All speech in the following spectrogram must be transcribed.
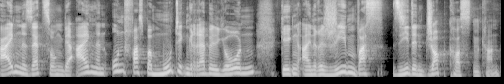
eigene Setzung der eigenen unfassbar mutigen Rebellion gegen ein Regime, was sie den Job kosten kann.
